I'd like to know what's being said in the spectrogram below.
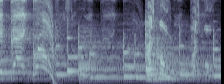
it back, bro. Let's go. Let's go.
